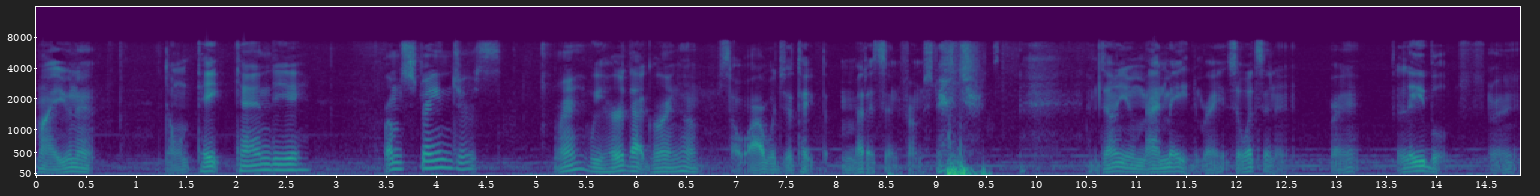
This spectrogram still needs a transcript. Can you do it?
my unit. Don't take candy from strangers. Right? We heard that growing up. So why would you take the medicine from strangers? I'm telling you, man made, right? So what's in it? Right? Labels, right?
